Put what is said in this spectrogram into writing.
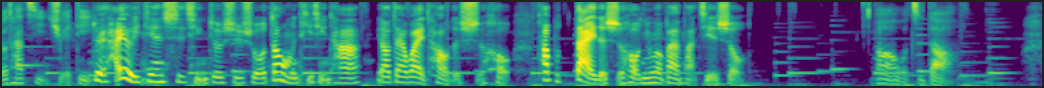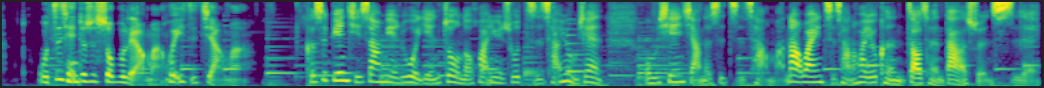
由他自己决定。对，还有一件事情就是说，当我们提醒他要带外套的时候，他不带的时候，你有没有办法接受？哦，我知道，我之前就是受不了嘛，会一直讲嘛。可是编辑上面如果严重的话，因为说职场，因为我们现在我们先想的是职场嘛，那万一职场的话，有可能造成很大的损失。哎，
